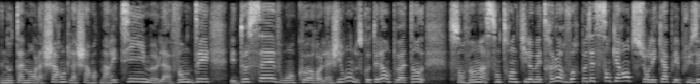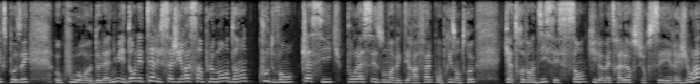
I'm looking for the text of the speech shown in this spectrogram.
notamment la Charente, la Charente-Maritime, la Vendée, les Deux-Sèvres ou encore la Gironde. De ce côté-là, on peut atteindre 120 à 130 km à l'heure, voire peut-être 140 sur les caps les plus exposés au cours de la nuit et dans les terres, il s'agira simplement d'un coup de vent classique pour la saison avec des rafales comprises entre 90 et 100 km à l'heure sur ces régions-là.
